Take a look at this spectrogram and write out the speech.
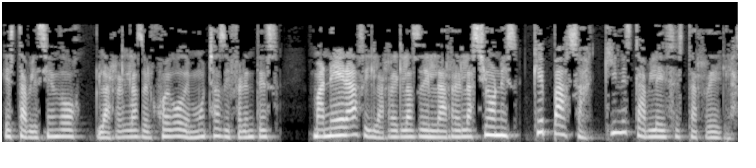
estableciendo las reglas del juego de muchas diferentes maneras y las reglas de las relaciones. ¿Qué pasa? ¿Quién establece estas reglas?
